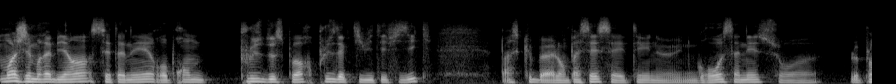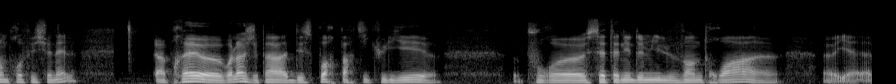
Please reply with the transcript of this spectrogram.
Moi, j'aimerais bien cette année reprendre plus de sport, plus d'activité physique, parce que bah, l'an passé, ça a été une, grosse année sur euh, le plan professionnel. Après, euh, voilà, j'ai pas d'espoir particulier euh, pour cette année 2023. Euh, il y a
